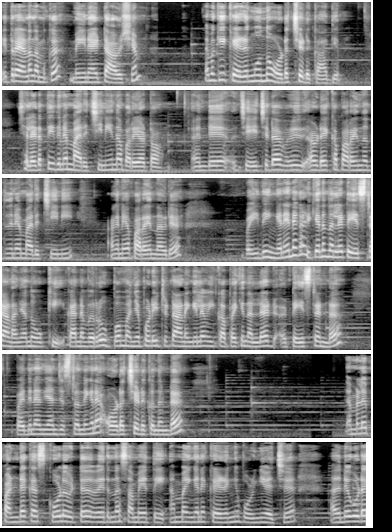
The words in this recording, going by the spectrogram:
ഇത്രയാണ് നമുക്ക് മെയിനായിട്ട് ആവശ്യം. നമുക്ക് ഈ കിഴങ്ങൊന്ന് ഉടച്ചെടുക്കാം ആദ്യം. ചിലയിടത്ത് ഇതിനെ മരച്ചീനി എന്നാണ് പറയുക കേട്ടോ എന്റെ ചേച്ചിയുടെ അവിടെയൊക്കെ പറയുന്നത് ഇതിനെ മരച്ചീനി അങ്ങനെയാണ് പറയുന്നവർ അപ്പോൾ ഇത് ഇങ്ങനെ തന്നെ കഴിക്കാനും നല്ല ടേസ്റ്റാണ്. ഞാൻ നോക്കി. കാരണം വെറും ഉപ്പും മഞ്ഞപ്പൊടി ഇട്ടിട്ടാണെങ്കിലും ഈ കപ്പയ്ക്ക് നല്ല ടേസ്റ്റ് ഉണ്ട്. അപ്പോൾ ഇതിനെ ഞാൻ ജസ്റ്റ് ഒന്നിങ്ങനെ ഉടച്ചെടുക്കുന്നുണ്ട്. നമ്മൾ പണ്ടൊക്കെ സ്കൂൾ വിട്ട് വരുന്ന സമയത്തെ അമ്മ ഇങ്ങനെ കിഴങ്ങി പുഴുങ്ങി വെച്ച് അതിന്റെ കൂടെ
